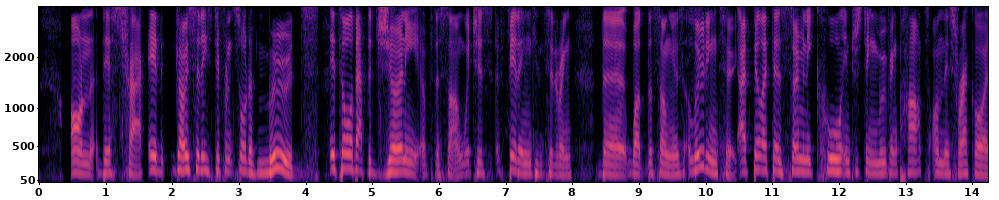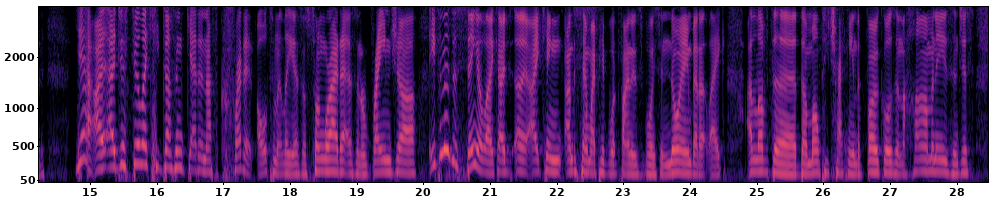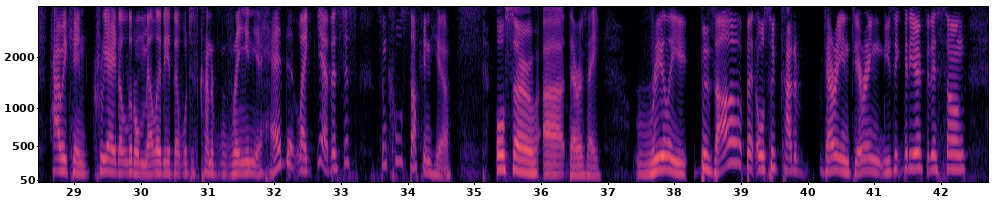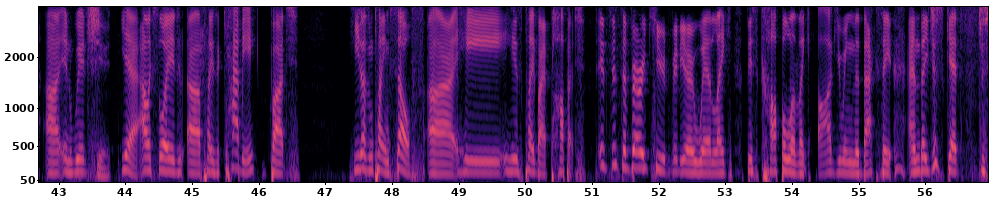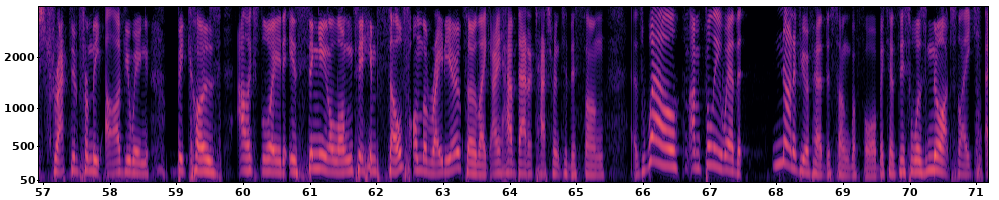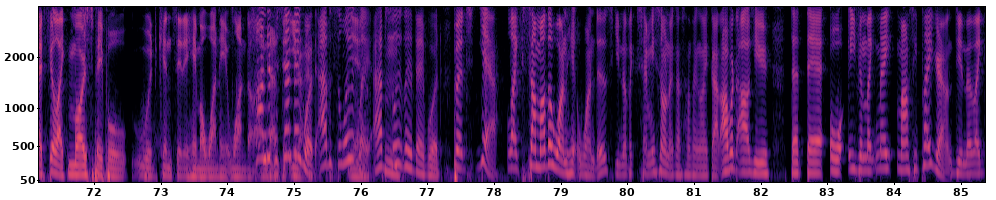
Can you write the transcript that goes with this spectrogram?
on this track. It goes to these different sort of moods. It's all about the journey of the song, which is fitting considering the what the song is alluding to. I feel like there's so many cool, interesting moving parts on this record. Yeah, I, I just feel like he doesn't get enough credit ultimately as a songwriter, as an arranger, even as a singer. Like I, I, can understand why people would find his voice annoying, but uh, like I love the the multi-tracking, the vocals and the harmonies, and just how he can create a little melody that will just kind of ring in your head. Like yeah, there's just some cool stuff in here. Also, uh, there is a really bizarre but also kind of very endearing music video for this song, uh, in which yeah, Alex Lloyd uh, plays a cabbie, but he doesn't play himself. Uh, he he is played by a puppet. It's just a very cute video where like this couple are like arguing in the backseat, and they just get distracted from the arguing because Alex Lloyd is singing along to himself on the radio. So like I have that attachment to this song as well. I'm fully aware that none of you have heard this song before because this was not like I feel like most people would consider him a one-hit wonder. Hundred percent, they know. would. Absolutely, Yeah. Hmm. absolutely, they would. But yeah, like some other one-hit wonders, you know, like Semisonic or something like that. I would argue that they're, or even like Ma- Marcy Playground. You know, like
